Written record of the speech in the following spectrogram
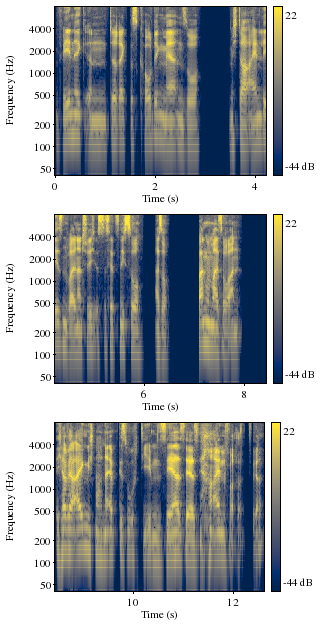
wenig in direktes Coding, mehr in so mich da einlesen, weil natürlich ist es jetzt nicht so, also, fangen wir mal so an. Ich habe ja eigentlich nach einer App gesucht, die eben sehr, sehr, sehr einfach ist, ja.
